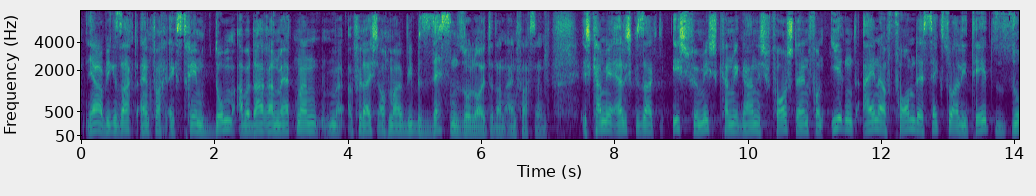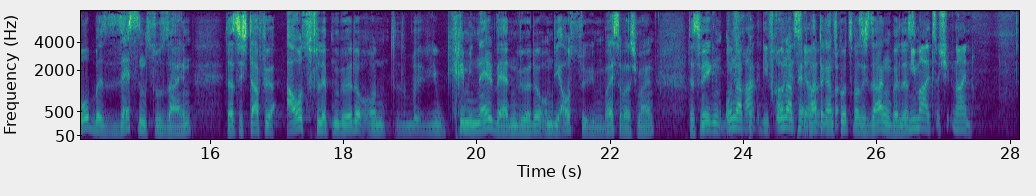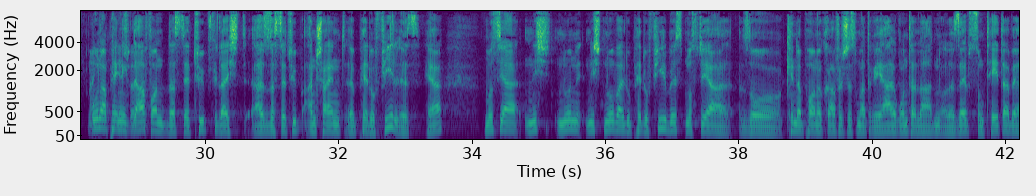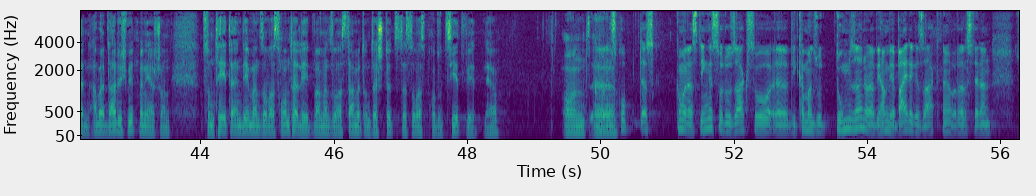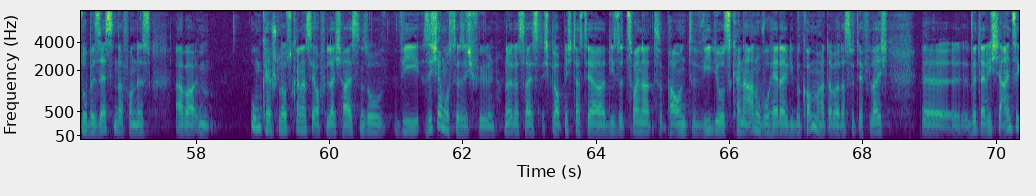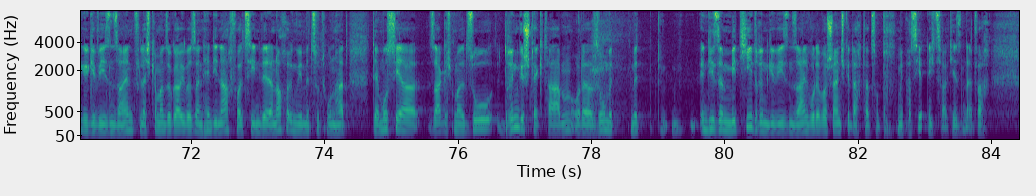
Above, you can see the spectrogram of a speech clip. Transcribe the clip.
ja, wie gesagt, einfach extrem dumm, aber daran merkt man vielleicht auch mal, wie besessen so Leute dann einfach sind. Ich kann mir ehrlich gesagt, ich für mich kann mir gar nicht vorstellen, von irgendeiner Form der Sexualität so besessen zu sein, dass ich dafür ausflippen würde und kriminell werden würde, um die auszuüben. Weißt du, was ich meine? Deswegen unabhängig, ja- warte ganz kurz, was ich sagen will, ist, Niemals. Ich, nein. Nein. unabhängig davon, dass der Typ vielleicht, also dass der Typ anscheinend äh, pädophil ist, ja, muss ja nicht nur nicht nur weil du pädophil bist, musst du ja so kinderpornografisches Material runterladen oder selbst zum Täter werden, aber dadurch wird man ja schon zum Täter, indem man sowas runterlädt, weil man sowas damit unterstützt, dass sowas produziert wird, ja. Und äh, das, das, guck mal, das Ding ist so, du sagst so, äh, wie kann man so dumm sein? Oder wir haben ja beide gesagt, ne? oder dass der dann so besessen davon ist. Aber im Umkehrschluss kann das ja auch vielleicht heißen, so wie sicher muss der sich fühlen. Ne? Das heißt, ich glaube nicht, dass der diese 200 Pound Videos, keine Ahnung, woher der die bekommen hat, aber das wird ja vielleicht, äh, wird er nicht der Einzige gewesen sein. Vielleicht kann man sogar über sein Handy nachvollziehen, wer da noch irgendwie mit zu tun hat. Der muss ja, sage ich mal, so drin gesteckt haben oder so mit, mit in diesem Metier drin gewesen sein, wo der wahrscheinlich gedacht hat, so, pff, mir passiert nichts halt. Hier sind einfach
